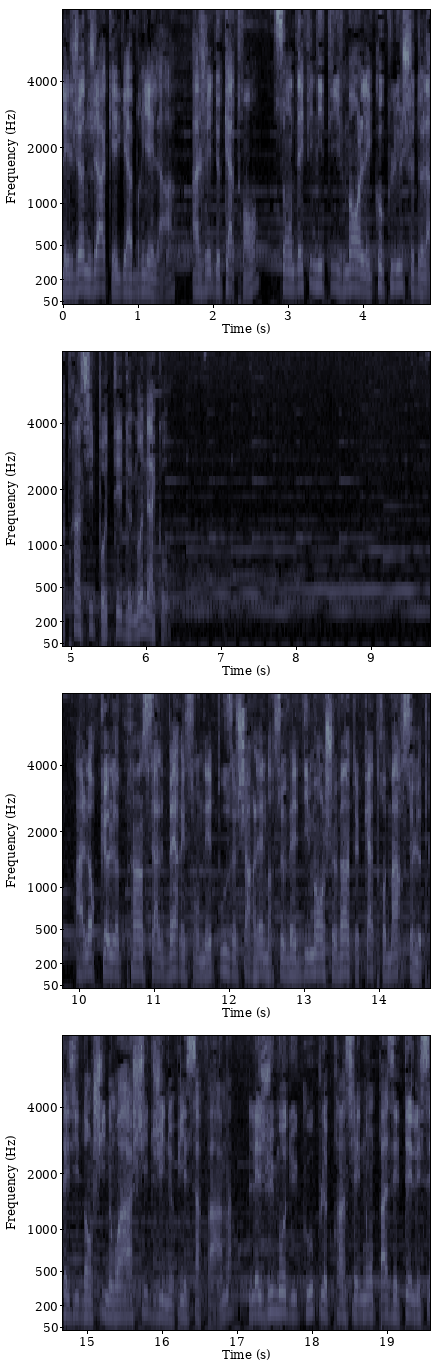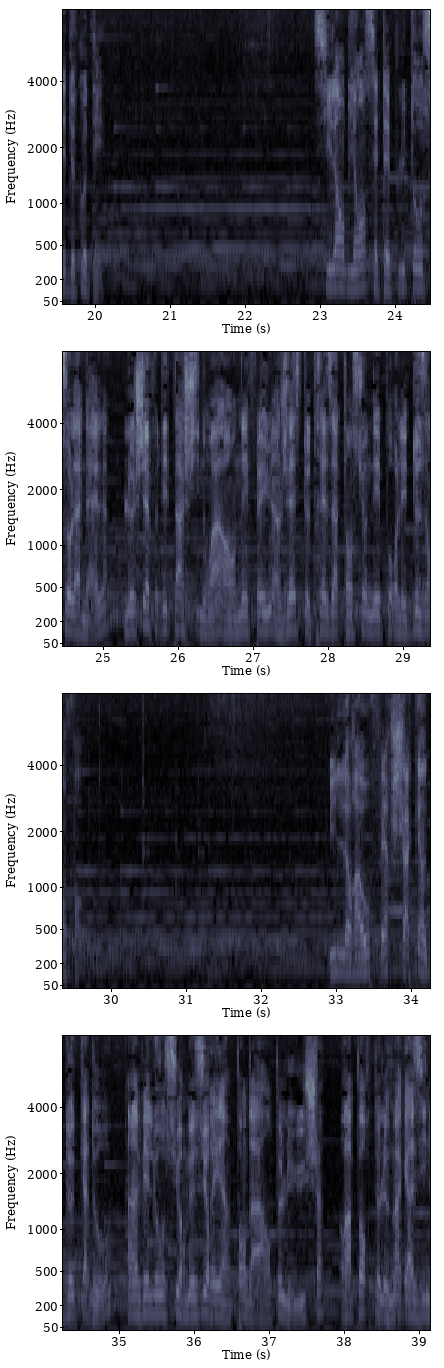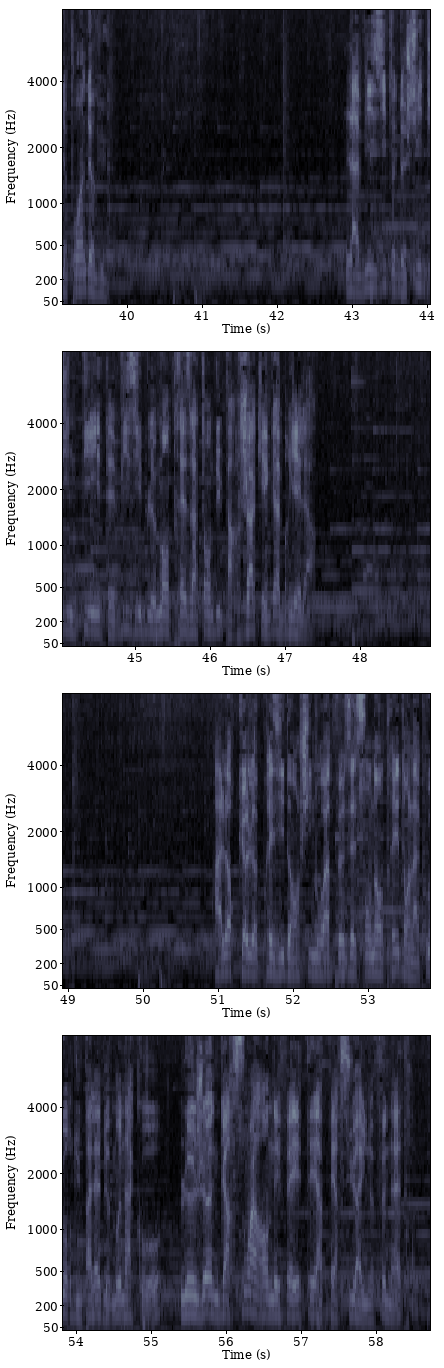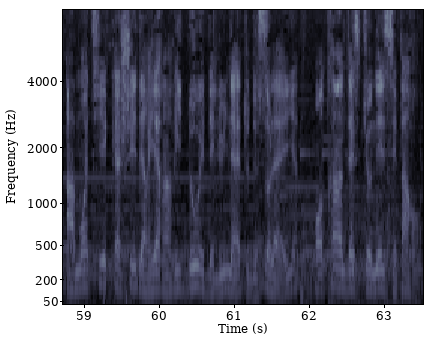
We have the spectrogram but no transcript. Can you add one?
Les jeunes Jacques et Gabriella, âgés de 4 ans, sont définitivement les coqueluches de la principauté de Monaco. Alors que le prince Albert et son épouse Charlène recevaient dimanche 24 mars le président chinois Xi Jinping sa femme, les jumeaux du couple princier n'ont pas été laissés de côté. Si l'ambiance était plutôt solennelle, le chef d'État chinois a en effet eu un geste très attentionné pour les deux enfants. Il leur a offert chacun deux cadeaux, un vélo sur mesure et un panda en peluche, rapporte le magazine Point de vue. La visite de Xi Jinping était visiblement très attendue par Jacques et Gabriella. Alors que le président chinois faisait son entrée dans la cour du palais de Monaco, le jeune garçon a en effet été aperçu à une fenêtre, à moitié caché derrière un rideau et des lunettes de soleil, en train d'espionner ses parents.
